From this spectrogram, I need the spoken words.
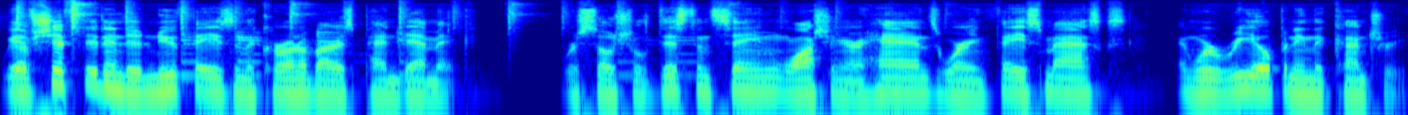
We have shifted into a new phase in the coronavirus pandemic. We're social distancing, washing our hands, wearing face masks, and we're reopening the country.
